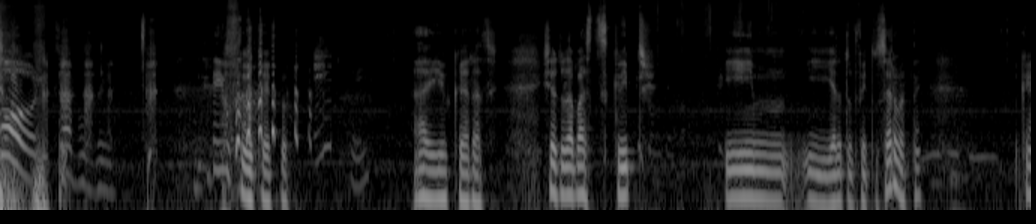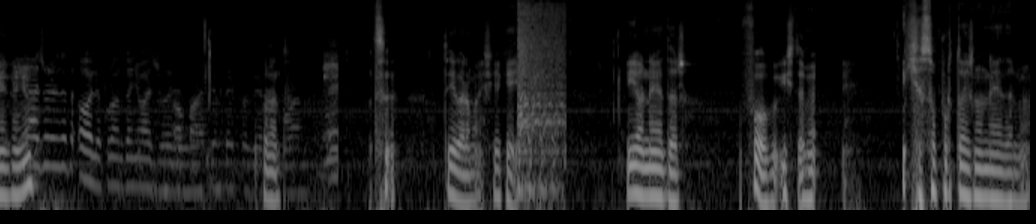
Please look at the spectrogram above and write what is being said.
fone, já burrei. Ei, o O que que eu- que isto? Ai, o caraças. Isto é tudo à base de scripts. E, e era tudo feito no server, né? Quem é que ganhou? Tá- Olha, pronto, ganhou a joelha. Pronto. E agora mais? O que é que é isto? E o Nether? Fogo, isto é. Me... E é só portais no Nether, meu.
